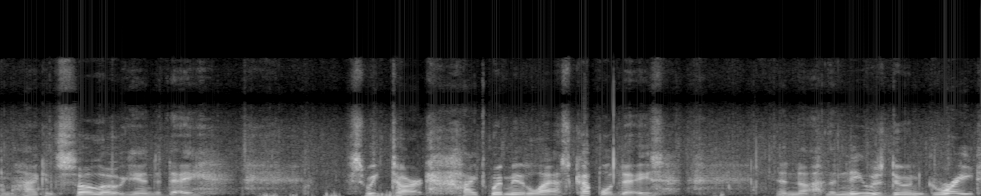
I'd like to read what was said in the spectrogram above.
I'm hiking solo again today. Sweetart hiked with me the last couple of days and uh, the knee was doing great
